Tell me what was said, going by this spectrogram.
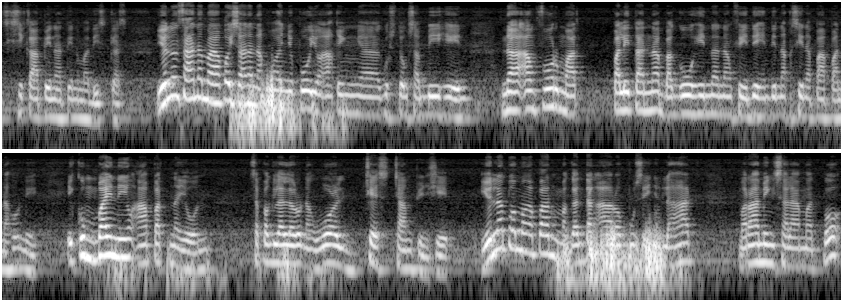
Sisikapin natin na ma-discuss. Yun lang sana mga koy, sana nakuha nyo po yung aking ah, gustong sabihin na ang format palitan na, baguhin na ng FIDE, hindi na kasi napapanahon eh. I-combine na yung apat na yon sa paglalaro ng World Chess Championship. Yun lang po mga par, magandang araw po sa inyong lahat. Maraming salamat po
